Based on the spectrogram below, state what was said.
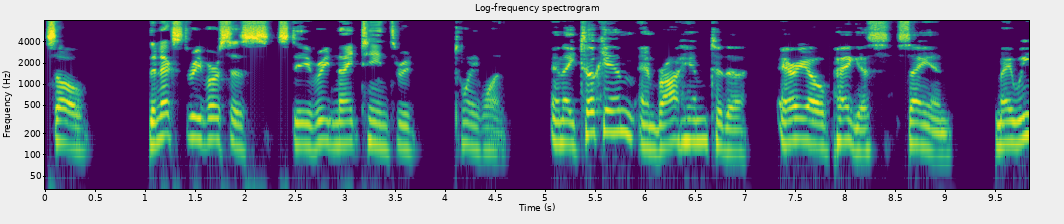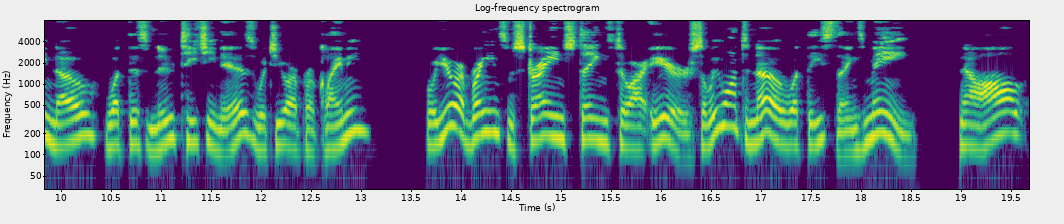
So the next three verses, Steve, read 19 through 21. And they took him and brought him to the Areopagus, saying, May we know what this new teaching is which you are proclaiming? For you are bringing some strange things to our ears, so we want to know what these things mean. Now, all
